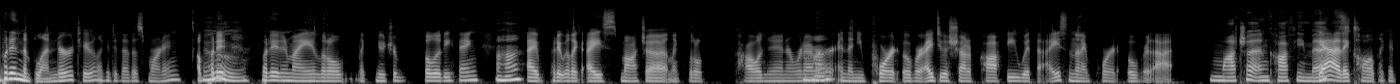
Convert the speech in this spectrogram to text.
Put it in the blender too. Like I did that this morning. I'll put it put it in my little like NutriBullet thing. Uh huh. I put it with like ice, matcha, and like little collagen or whatever, Uh-huh. and then you pour it over. I do a shot of coffee with the ice, and then I pour it over that. Matcha and coffee mix. Yeah, they call it like a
